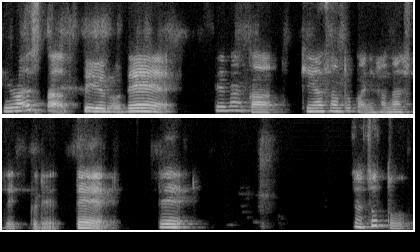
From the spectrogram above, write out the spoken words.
いましたっていうので、で、なんか、ケンヤさんとかに話してくれて、で、じゃあちょっと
